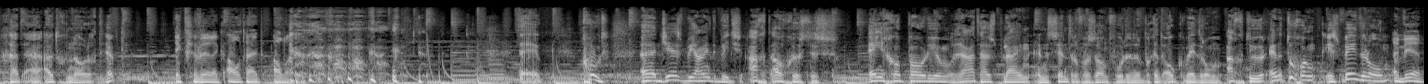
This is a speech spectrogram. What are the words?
gaat uitgenodigd hebt? Ik verwerk altijd alles. Goed, Jazz Behind the Beach, 8 augustus. Eén groot podium, Raadhuisplein en het centrum van Zandvoort. En dat begint ook wederom om 8 uur. En de toegang is wederom En weer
